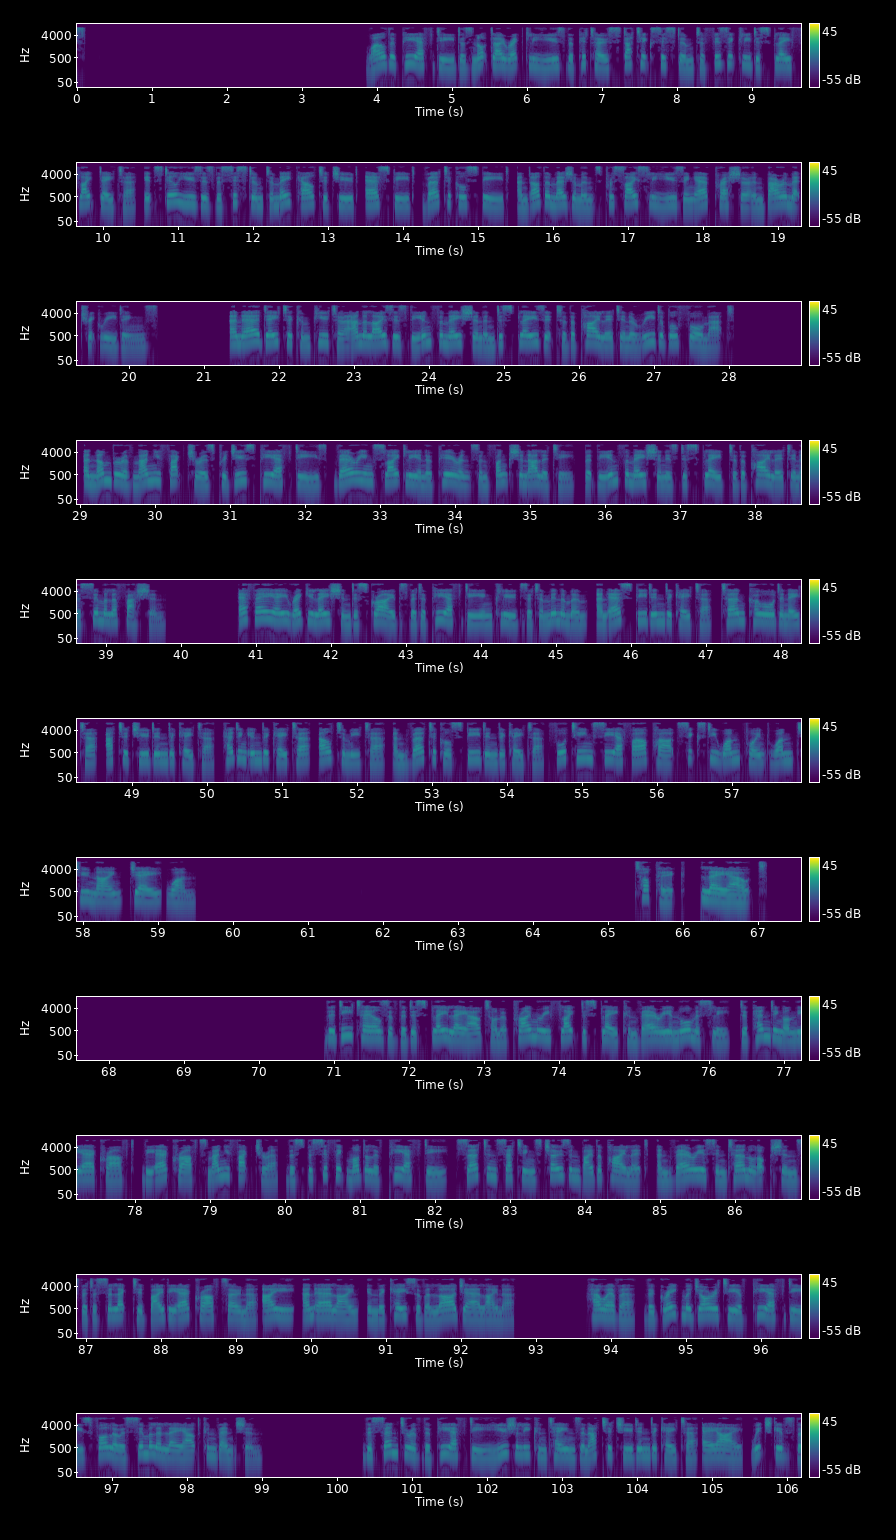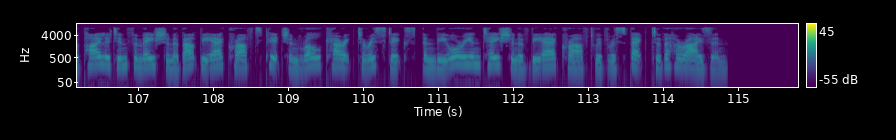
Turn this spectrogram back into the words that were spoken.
While the PFD does not directly use the pitot static system to physically display flight data, it still uses the system to make altitude, airspeed, vertical speed, and other measurements precisely using air pressure and barometric readings. An air data computer analyzes the information and displays it to the pilot in a readable format. A number of manufacturers produce PFDs, varying slightly in appearance and functionality, but the information is displayed to the pilot in a similar fashion. FAA regulation describes that a PFD includes at a minimum, an airspeed indicator, turn coordinator, attitude indicator, heading indicator, altimeter, and vertical speed indicator 14 CFR Part 61.129, J 1. Layout The details of the display layout on a primary flight display can vary enormously, depending on the aircraft, the aircraft's manufacturer, the specific model of PFD, certain settings chosen by the pilot, and various internal options that are selected by the aircraft's owner i.e., an airline, in the case of a large airliner. However, the great majority of PFDs follow a similar layout convention. The center of the PFD usually contains an attitude indicator AI, which gives the pilot information about the aircraft's pitch and roll characteristics, and the orientation of the aircraft with respect to the horizon.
